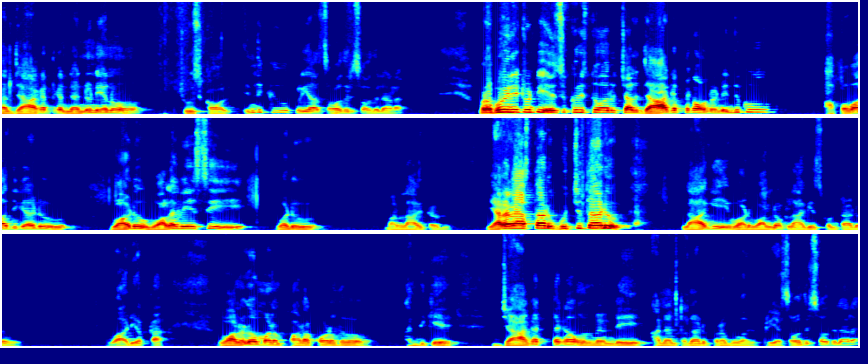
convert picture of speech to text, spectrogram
చాలా జాగ్రత్తగా నన్ను నేను చూసుకోవాలి. ఎందుకు ప్రియా సోదరి సోదరులారా ప్రభు అయినటువంటి యేసుక్రీస్తు వారు చాలా జాగ్రత్తగా ఉండండి. ఎందుకు? అపవాదిగాడు వాడు వల వేసి వాడు మన లాగుతాడు. ఎరవేస్తాడు గుచ్చుతాడు. లాగి వాడు వలలోకి లాగేసుకుంటాడు. వాడి యొక్క వలలో మనం పడకూడదు. అందుకే జాగ్రత్తగా ఉండండి అని అంటున్నాడు ప్రభు వారు. ప్రియ సోదరి సోదరులారా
